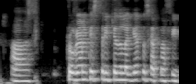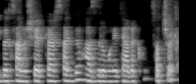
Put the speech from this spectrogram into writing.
programme ਕਿਸ ਤਰੀਕੇ ਦਾ ਲੱਗਿਆ ਤੁਸੀਂ ਆਪਣਾ ਫੀਡਬੈਕ ਸਾਨੂੰ ਸ਼ੇਅਰ ਕਰ ਸਕਦੇ ਹੋ ਹਾਜ਼ਰ ਹੋਵਾਂਗੇ ਧਿਆਨ ਰੱਖੋ ਸਤਿ ਸ਼੍ਰੀ ਅਕਾਲ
